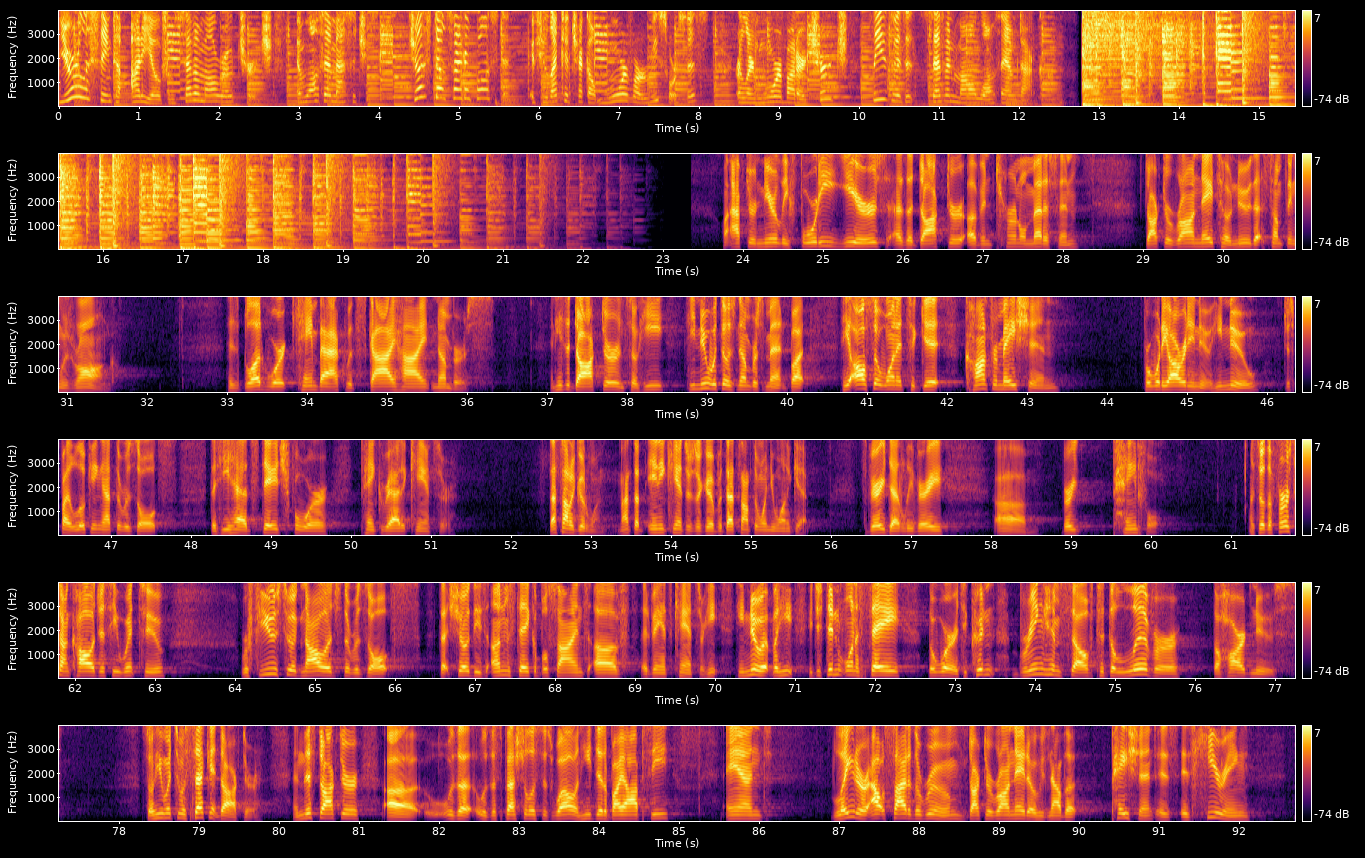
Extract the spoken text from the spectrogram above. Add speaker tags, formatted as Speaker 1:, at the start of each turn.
Speaker 1: You're listening to audio from Seven Mile Road Church in Waltham, Massachusetts, just outside of Boston. If you'd like to check out more of our resources or learn more about our church, please visit sevenmilewaltham.com.
Speaker 2: Well, after nearly 40 years as a doctor of internal medicine, Dr. Ron Nato knew that something was wrong. His blood work came back with sky high numbers. And he's a doctor, and so he, he knew what those numbers meant, but he also wanted to get confirmation for what he already knew. He knew, just by looking at the results, that he had stage four pancreatic cancer. That's not a good one. Not that any cancers are good, but that's not the one you want to get. It's very deadly, very, um, very painful. And so the first oncologist he went to refused to acknowledge the results that showed these unmistakable signs of advanced cancer. He, he knew it, but he, he just didn't want to say the words. He couldn't bring himself to deliver the hard news. So he went to a second doctor. And this doctor uh, was, a, was a specialist as well, and he did a biopsy. And later, outside of the room, Dr. Ron Nato, who's now the patient, is, is hearing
